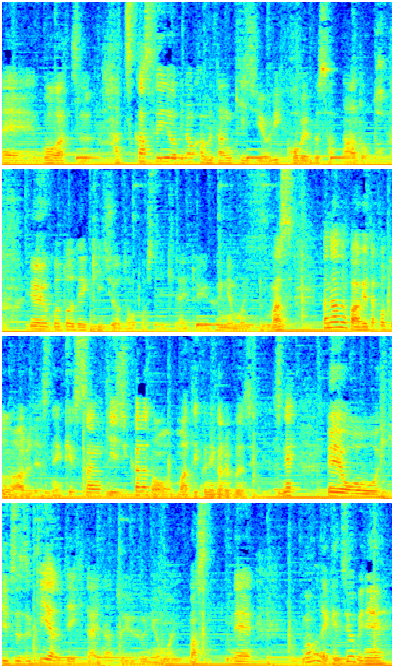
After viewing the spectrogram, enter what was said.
えー、5月20日水曜日の株単記事より神戸物産などということで記事を投稿していきたいというふうに思います。まあ、何度か挙げたことのあるですね決算記事からの、まあ、テクニカル分析ですね、えー、を引き続きやっていきたいなというふうに思います。で今まで月曜日ね、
